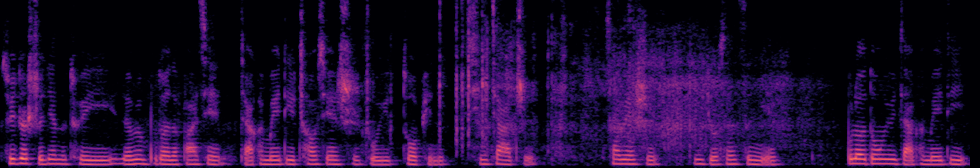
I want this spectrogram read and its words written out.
随着时间的推移，人们不断的发现贾科梅蒂超现实主义作品的新价值。下面是一九三四年，布勒东与贾科梅蒂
